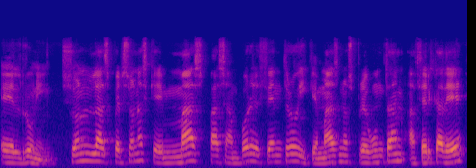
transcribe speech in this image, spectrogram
el running. Son las personas que más pasan por el centro y que más nos preguntan acerca de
